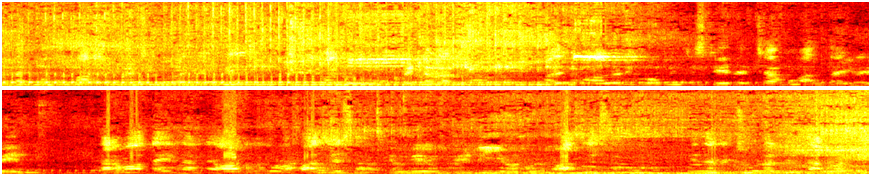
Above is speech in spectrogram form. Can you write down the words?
ఇంతకుముందు మాస్టర్ మైండ్ స్కూల్ అని చెప్పి మాకు పెట్టగలరు. అది మేము ఆల్రెడీ హోమ్ నుంచి స్టే తెచ్చాము అంత అయిపోయింది. తర్వాత ఏంటంటే ఆర్డర్ కూడా పాస్ చేశారు. ఎంబీఓ డిఓ కూడా పాస్ చేశాను ఏంటంటే చూడండి దాన్ని బట్టి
